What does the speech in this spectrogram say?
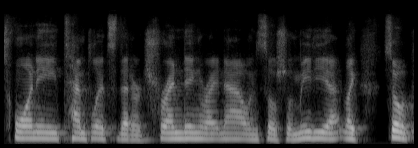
20 templates that are trending right now in social media like so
